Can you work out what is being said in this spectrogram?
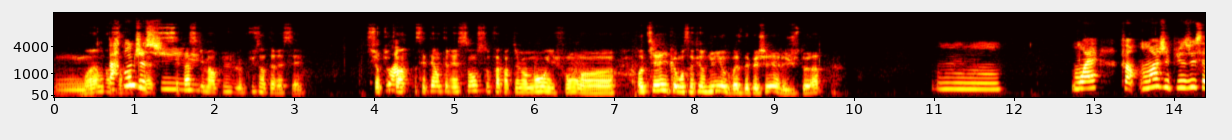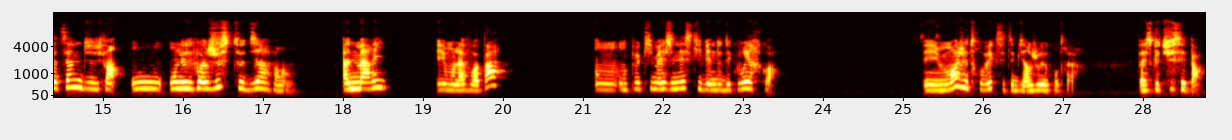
Mm, Ouais, moi, Par contre, je suis- C'est pas ce qui m'a le plus, intéressé. Surtout, c'était intéressant, sauf à partir du moment où ils font euh, Oh Thierry, il commence à faire nuit, on devrait se dépêcher, elle est juste là. Hmm, Ouais, enfin, moi j'ai plus vu cette scène du. Enfin, où on les voit juste dire, enfin, Anne-Marie, et on la voit pas. On, on peut qu'imaginer ce qu'ils viennent de découvrir, quoi. Et moi j'ai trouvé que c'était bien joué au contraire. Parce que tu sais pas.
